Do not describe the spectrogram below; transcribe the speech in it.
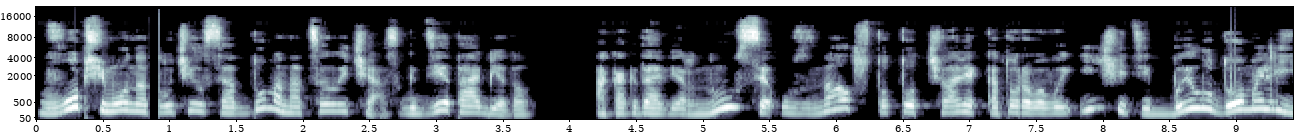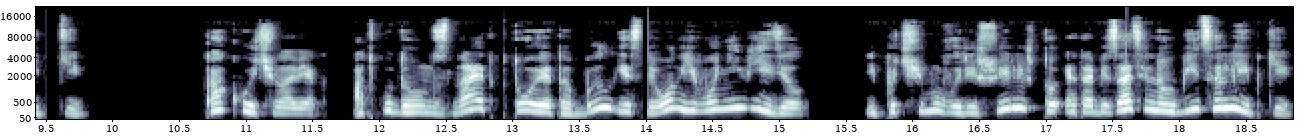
В общем, он отлучился от дома на целый час, где-то обедал. А когда вернулся, узнал, что тот человек, которого вы ищете, был у дома Липки. Какой человек? Откуда он знает, кто это был, если он его не видел? И почему вы решили, что это обязательно убийца Липки?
